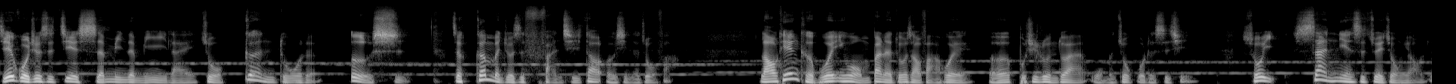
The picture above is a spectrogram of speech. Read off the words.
结果就是借神明的名义来做更多的恶事，这根本就是反其道而行的做法。老天可不会因为我们办了多少法会而不去论断我们做过的事情，所以善念是最重要的，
